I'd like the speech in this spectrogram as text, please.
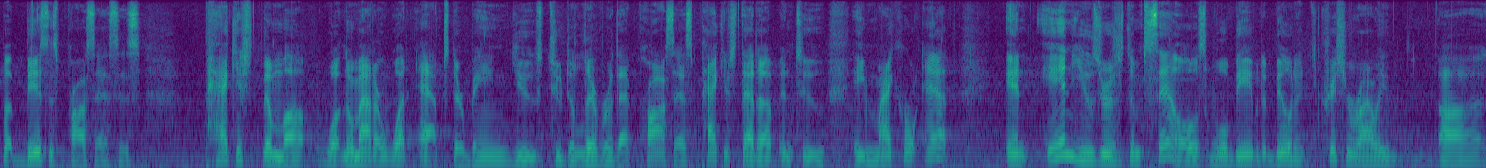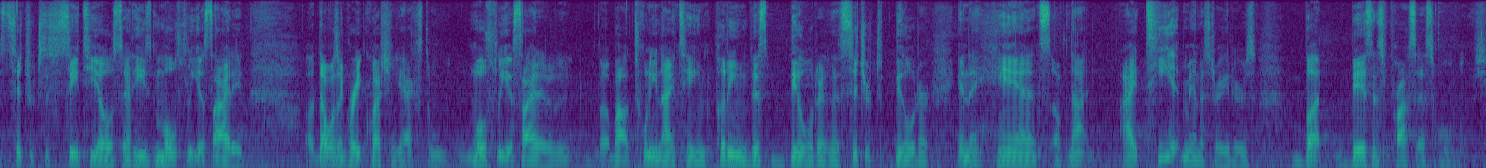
but business processes, package them up, what, no matter what apps they're being used to deliver that process, package that up into a micro app, and end users themselves will be able to build it. Christian Reilly, uh, Citrix's CTO, said he's mostly excited. Uh, that was a great question you asked him. Mostly excited about 2019, putting this builder, the Citrix builder, in the hands of not IT administrators, but business process owners.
